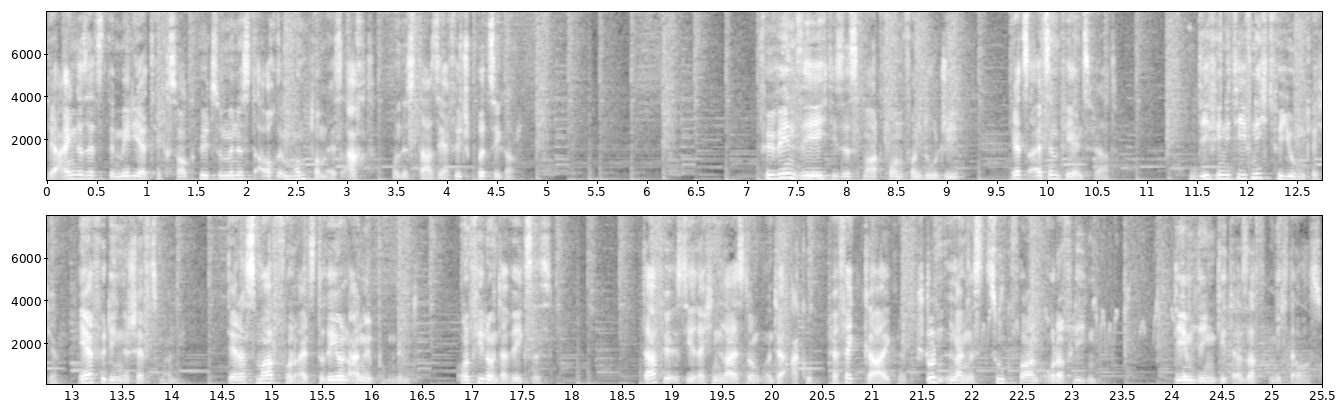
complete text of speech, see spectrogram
Der eingesetzte Mediatek SoC spielt zumindest auch im HomeTom S8 und ist da sehr viel spritziger. Für wen sehe ich dieses Smartphone von Doogee jetzt als empfehlenswert? Definitiv nicht für Jugendliche, eher für den Geschäftsmann, der das Smartphone als Dreh- und Angelpunkt nimmt und viel unterwegs ist. Dafür ist die Rechenleistung und der Akku perfekt geeignet, stundenlanges Zugfahren oder Fliegen. Dem Ding geht der Saft nicht aus.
